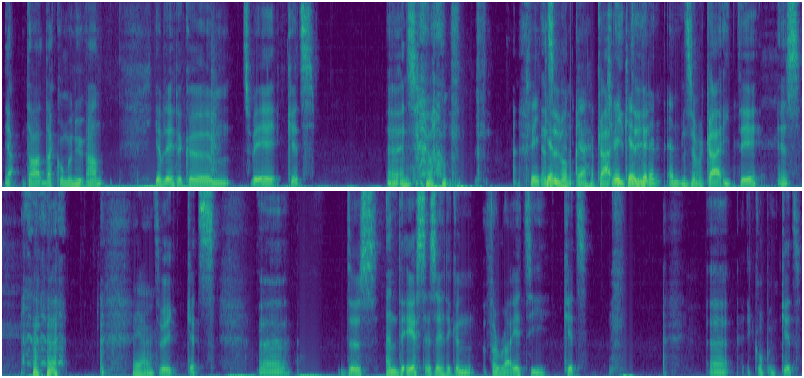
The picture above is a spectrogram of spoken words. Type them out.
Ja, daar, daar komen we nu aan. Je hebt eigenlijk ehm, twee kids. En ze van, Twee En kinderen. Ja, twee kinderen. En, ze van KIT is. ja. Twee kids. Eh, dus, en de eerste is eigenlijk een variety kit. Eh, ik koop een kit.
